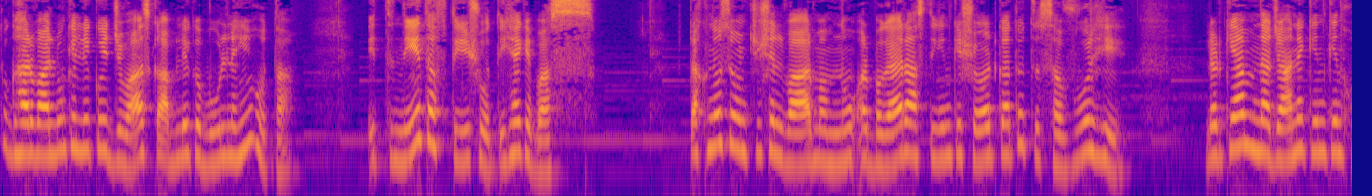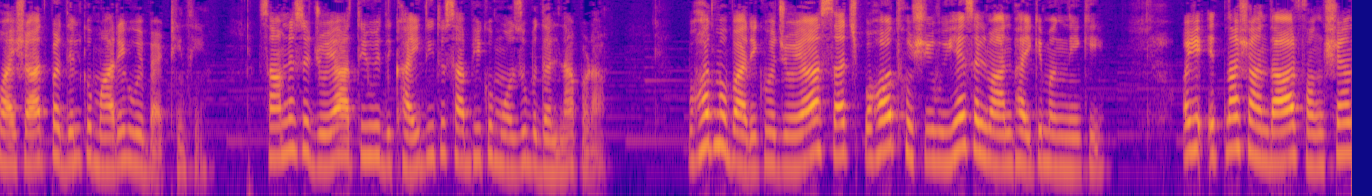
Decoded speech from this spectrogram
تو گھر والوں کے لیے کوئی جواز قابل قبول نہیں ہوتا۔ اتنی تفتیش ہوتی ہے کہ بس۔ ٹخنوں سے اونچی شلوار، ممنوع اور بغیر آستین کے شرٹ کا تو تصور ہی۔ لڑکیاں نہ جانے کن کن خواہشات پر دل کو مارے ہوئے بیٹھی تھیں۔ سامنے سے جویا آتی ہوئی دکھائی دی تو سبھی کو موضوع بدلنا پڑا۔ بہت مبارک ہو جویا، سچ بہت خوشی ہوئی ہے سلمان بھائی کے منگنی کی۔ اور یہ اتنا شاندار فنکشن،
